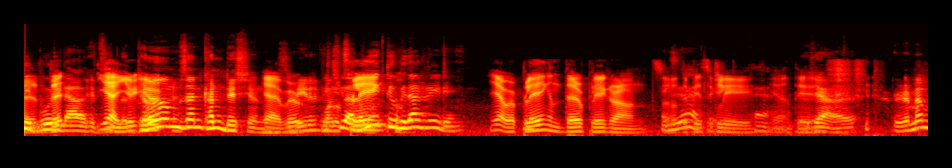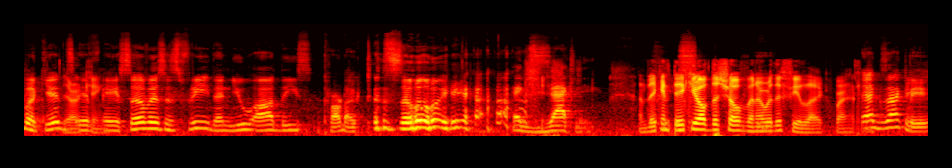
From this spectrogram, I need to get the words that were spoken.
Yeah, be booted they- out. It's Yeah, in the you're- you're- terms and conditions. Yeah, we're- Read it once. Which you playing- agreed to without reading. yeah, we're playing in their playground. So they basically yeah. yeah, they Yeah, remember, kids, if king. a service is free, then you are the product. so, yeah. Exactly. and they can take you off the shelf whenever they feel like. Apparently. Exactly.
